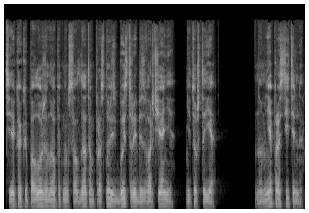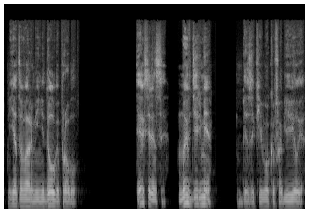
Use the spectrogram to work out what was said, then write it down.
Те, как и положено опытным солдатам, проснулись быстро и без ворчания, не то что я. Но мне простительно, я-то в армии недолго пробыл. «Экселленсы, мы в дерьме», – без окивоков объявил я.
